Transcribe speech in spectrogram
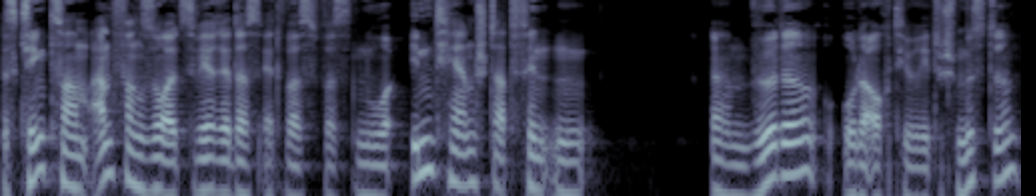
Das klingt zwar am Anfang so, als wäre das etwas, was nur intern stattfinden ähm, würde oder auch theoretisch müsste,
